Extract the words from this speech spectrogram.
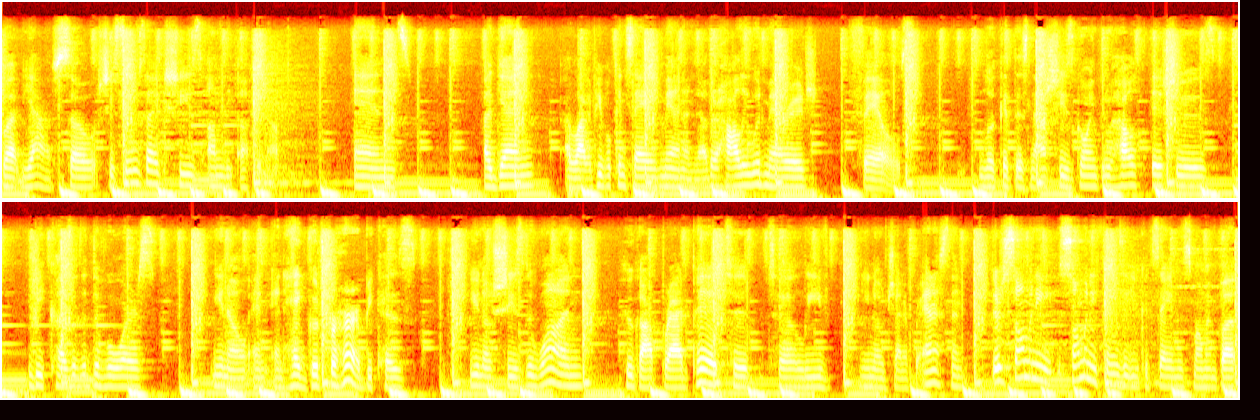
but yeah, so she seems like she's on the up and up. And again, a lot of people can say, man, another Hollywood marriage fails. Look at this. Now she's going through health issues because of the divorce, you know, and, and hey, good for her because you know, she's the one who got Brad Pitt to, to leave, you know, Jennifer Aniston. There's so many, so many things that you could say in this moment, but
